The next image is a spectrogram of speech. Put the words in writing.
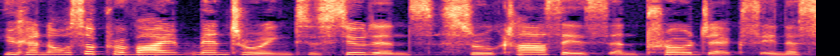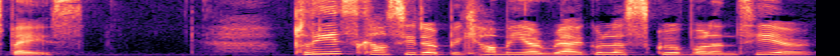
You can also provide mentoring to students through classes and projects in the space. Please consider becoming a regular school volunteer,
